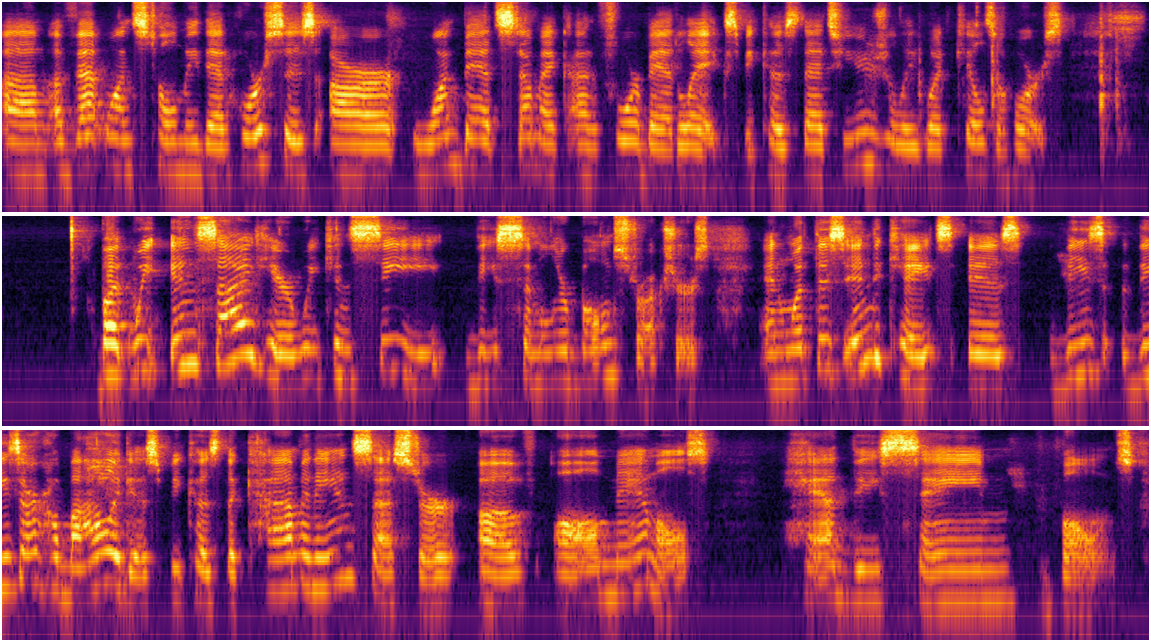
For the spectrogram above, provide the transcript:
Um, a vet once told me that horses are one bad stomach on four bad legs because that's usually what kills a horse. But we inside here we can see these similar bone structures. And what this indicates is these these are homologous because the common ancestor of all mammals had these same bones.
